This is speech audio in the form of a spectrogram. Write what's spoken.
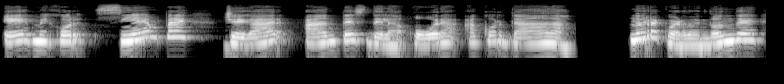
Es mejor siempre llegar antes de la hora acordada. No recuerdo en dónde,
